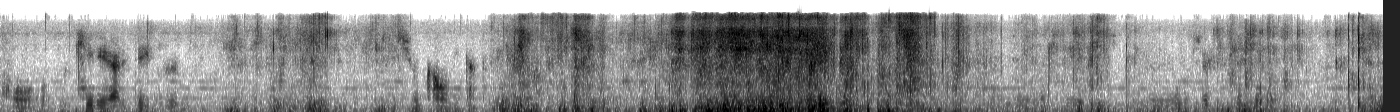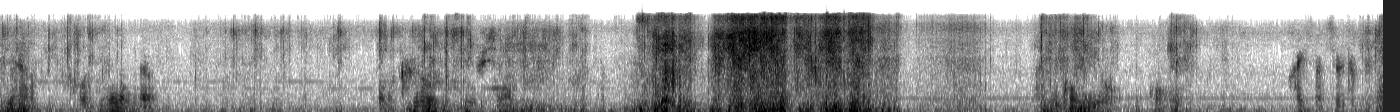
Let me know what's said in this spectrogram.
こう、受け入れられていく瞬間を見たというか、いろいろな人いろいろ面白い人いたけど、みんながこうどうなんだろうするときも、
